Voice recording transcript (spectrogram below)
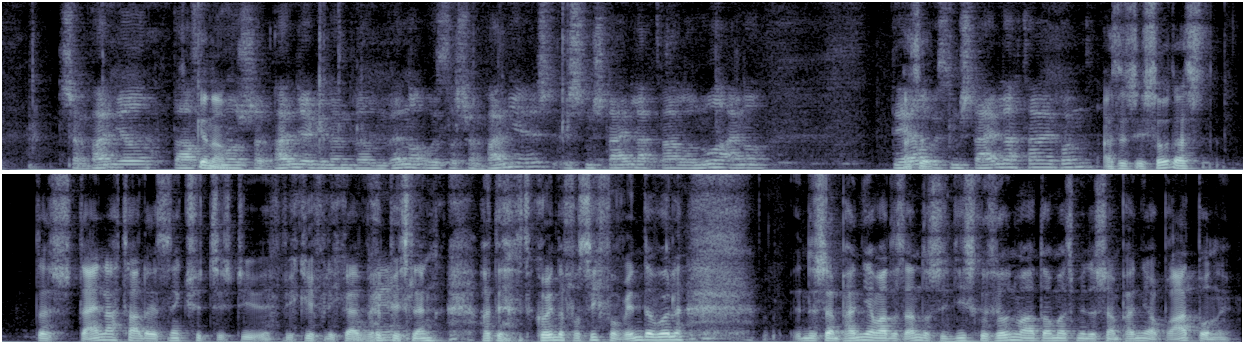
Champagner darf genau. nur Champagner genannt werden, wenn er aus der Champagne ist. Ist ein Steinlachtaler nur einer, der also, aus dem Steinlachtal kommt? Also es ist so, dass das Steinlachtaler jetzt nicht geschützt ist, die Begrifflichkeit, okay. weil bislang hat keiner für sich verwenden wollen. In der Champagner war das anders. Die Diskussion war damals mit der Champagner Bratbirne.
